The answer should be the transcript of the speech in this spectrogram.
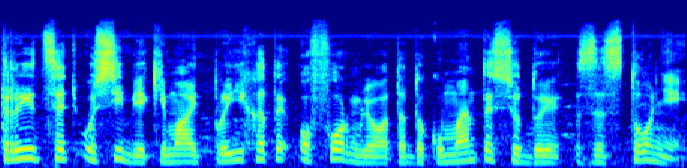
30 осіб, які мають приїхати оформлювати документи сюди з Естонії.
